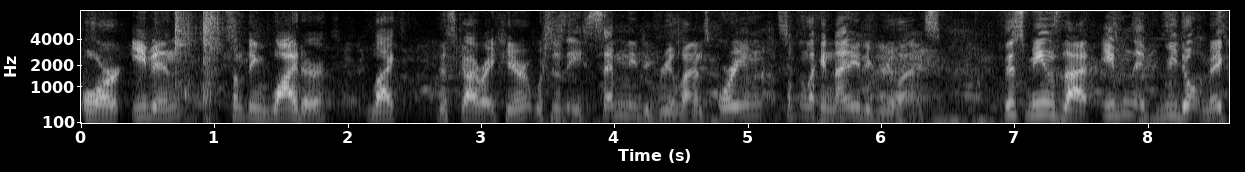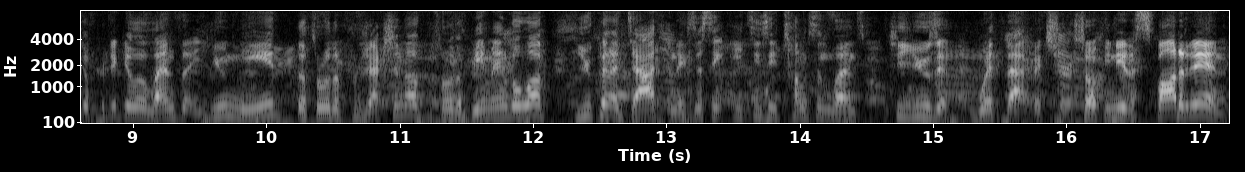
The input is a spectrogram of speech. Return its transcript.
or even something wider like this guy right here, which is a 70 degree lens, or even something like a 90 degree lens. This means that even if we don't make a particular lens that you need to throw the projection of, to throw the beam angle of, you can adapt an existing ETC tungsten lens to use it with that fixture. So if you need to spot it in,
